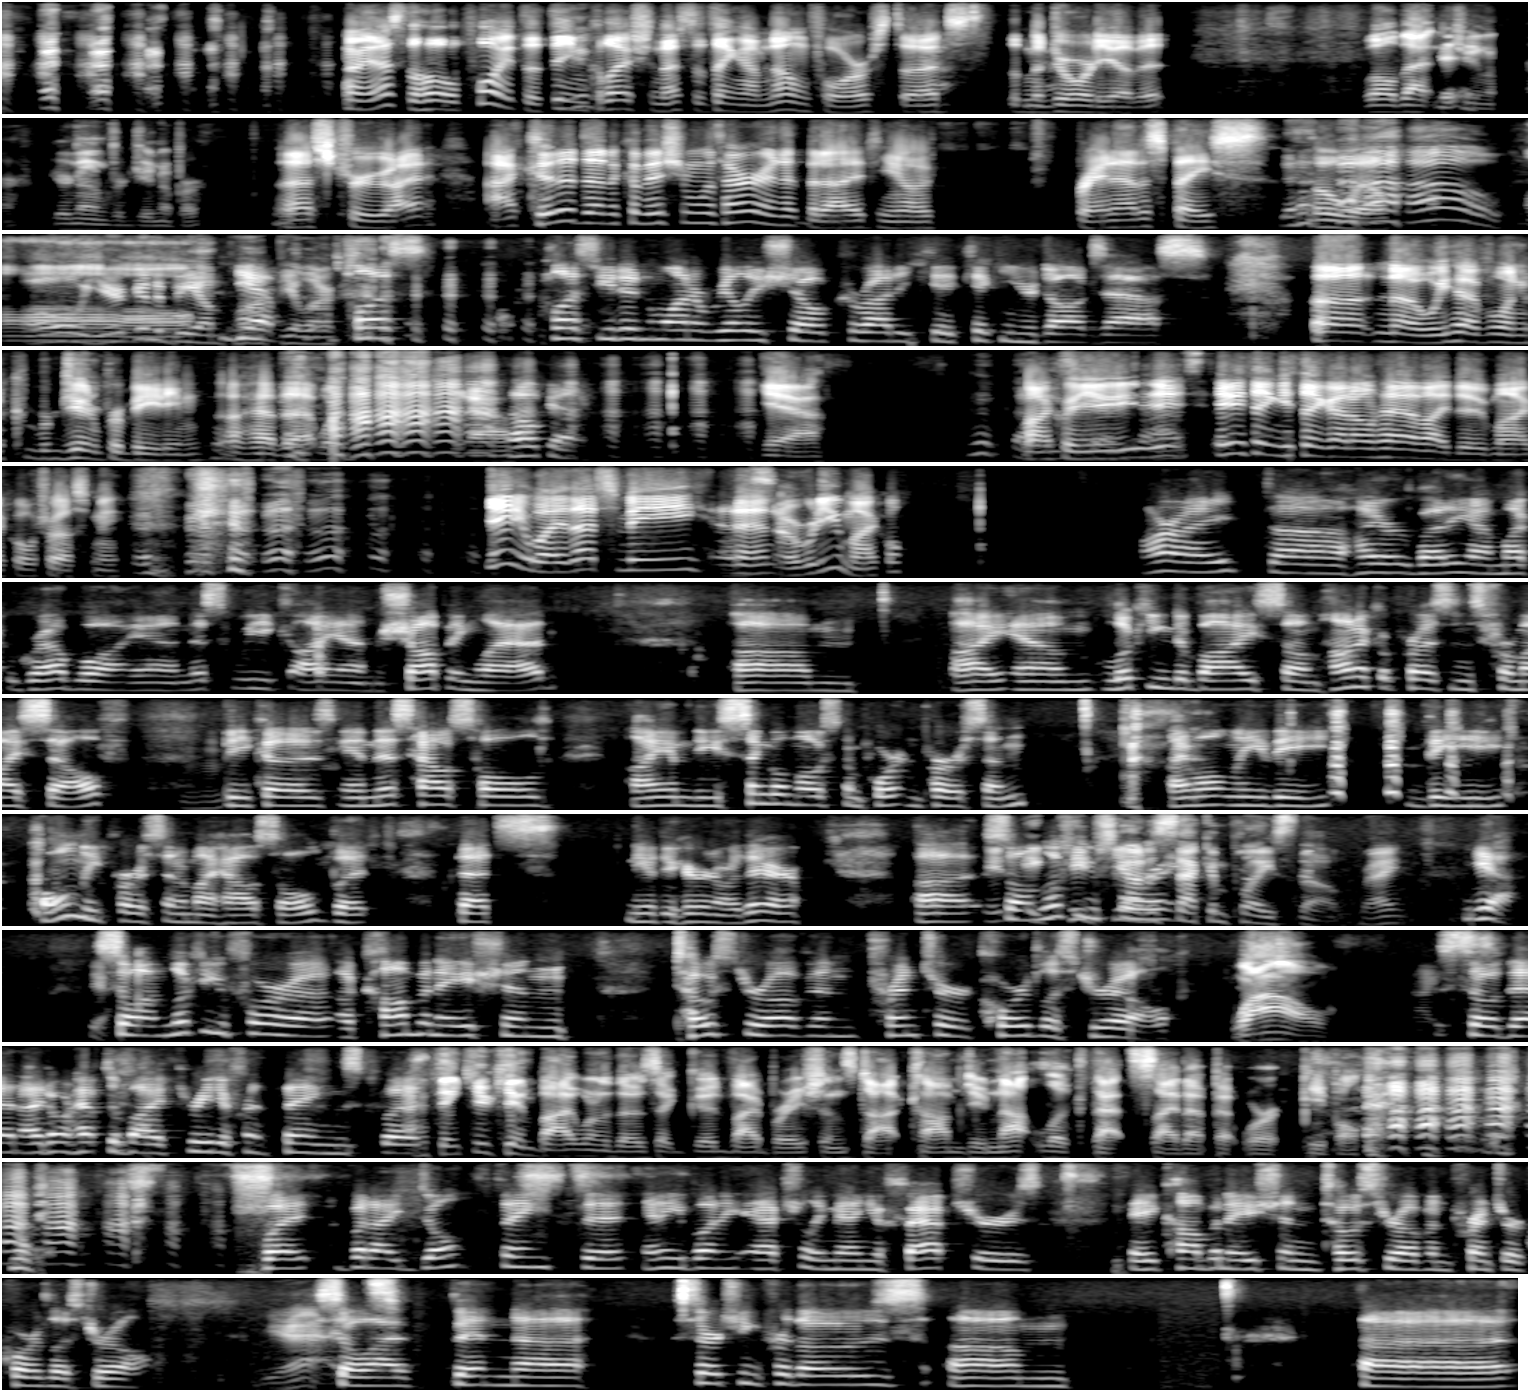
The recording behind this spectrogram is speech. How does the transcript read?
I mean that's the whole point. The theme collection. That's the thing I'm known for. So Yeah. that's the Yeah. majority of it. Well, that and Yeah. Juniper. You're known for Juniper. That's true. I I could have done a commission with her in it, but I you know ran out of space. Oh well. oh, oh, you're going to be Yeah, unpopular. plus- Plus, you didn't want to really show Karate Kid kicking your dog's ass. Uh, no, we have one. Juniper beat him. I have that one. Yeah. Okay. Yeah. That Michael, you anything you think I don't have, I do. Michael, trust me. Anyway, that's me, and over to you, Michael. All right. Uh, hi, everybody. I'm Michael Grabwa, and this week I am shopping lad. Um, I am looking to buy some Hanukkah presents for myself Mhm. because in this household, I am the single most important person. I'm only the the only person in my household, but that's neither here nor there. Uh, It, so I'm it looking keeps for you out of second place, though, right? yeah. Yeah. So I'm looking for a, a combination toaster oven, printer, cordless drill, Wow. Nice. so that I don't have to buy three different things. But I think you can buy one of those at goodvibrations.com. Do not look that site up at work, people. but but I don't think that anybody actually manufactures a combination toaster oven, printer, cordless drill. yeah. So I've been uh, searching for those, um, uh,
